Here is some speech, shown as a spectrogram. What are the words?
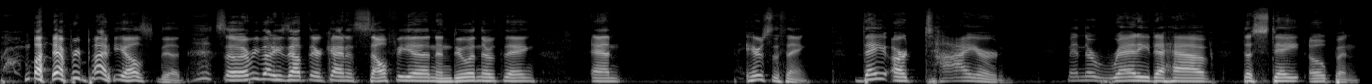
but everybody else did. So everybody's out there kind of selfieing and doing their thing. And here's the thing they are tired. Man, they're ready to have the state open.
